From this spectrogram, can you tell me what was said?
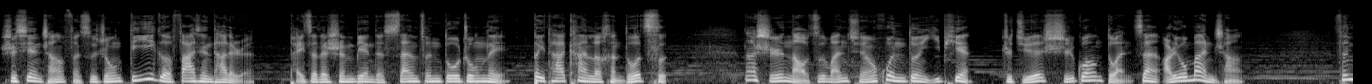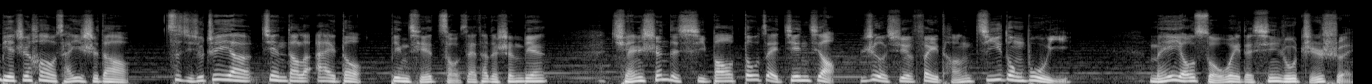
是现场粉丝中第一个发现他的人。陪在他身边的三分多钟内，被他看了很多次。那时脑子完全混沌一片，只觉时光短暂而又漫长。分别之后，才意识到自己就这样见到了爱豆。”并且走在他的身边，全身的细胞都在尖叫，热血沸腾，激动不已。没有所谓的心如止水，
